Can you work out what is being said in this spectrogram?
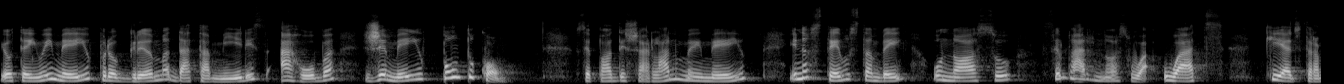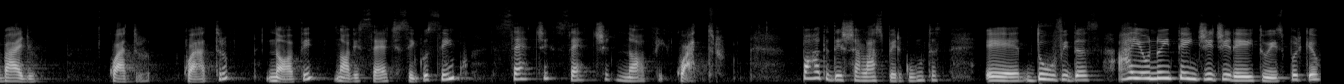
Eu tenho e-mail programa datamires@gmail.com. Você pode deixar lá no meu e-mail e nós temos também o nosso celular, nosso WhatsApp, que é de trabalho 4499755 7794. Pode deixar lá as perguntas é, dúvidas. Ah, eu não entendi direito isso, porque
